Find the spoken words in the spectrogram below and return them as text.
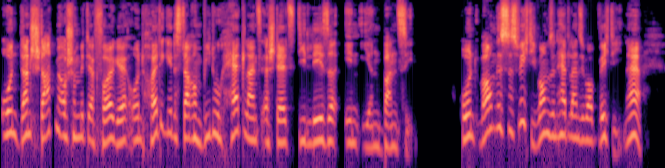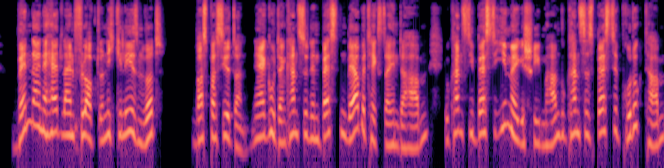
Und dann starten wir auch schon mit der Folge. Und heute geht es darum, wie du Headlines erstellst, die Leser in ihren Bann ziehen. Und warum ist es wichtig? Warum sind Headlines überhaupt wichtig? Naja, wenn deine Headline floppt und nicht gelesen wird, was passiert dann? Naja gut, dann kannst du den besten Werbetext dahinter haben, du kannst die beste E-Mail geschrieben haben, du kannst das beste Produkt haben,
